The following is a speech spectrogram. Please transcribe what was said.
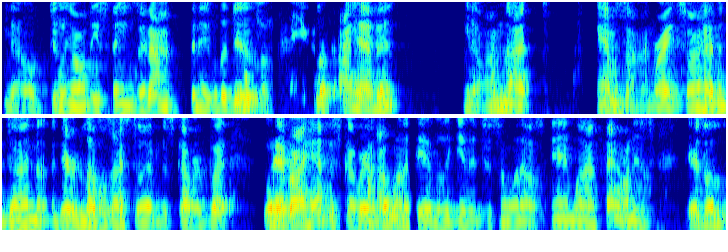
you know, doing all these things that I've been able to do. Awesome. Look, I haven't, you know, I'm not Amazon, right? So I haven't done, there are levels I still haven't discovered, but whatever I have discovered, I want to be able to give it to someone else. And what I found is there's a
